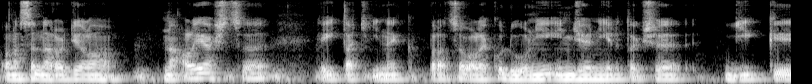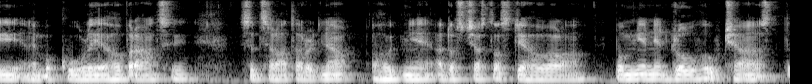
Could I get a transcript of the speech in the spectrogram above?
Ona se narodila na Aljašce, její tatínek pracoval jako důlní inženýr, takže díky nebo kvůli jeho práci se celá ta rodina hodně a dost často stěhovala. Poměrně dlouhou část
